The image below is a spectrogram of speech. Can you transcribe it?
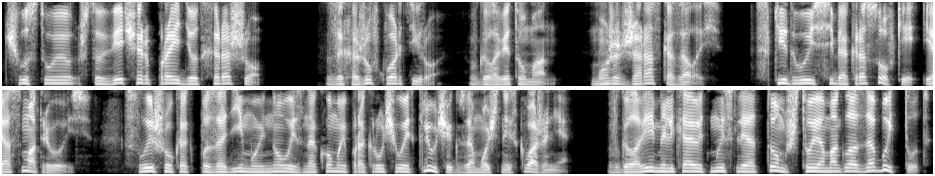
чувствую, что вечер пройдет хорошо. Захожу в квартиру, в голове туман. Может, жара сказалась. Скидываю из себя кроссовки и осматриваюсь. Слышу, как позади мой новый знакомый прокручивает ключик в замочной скважине. В голове мелькают мысли о том, что я могла забыть тут,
